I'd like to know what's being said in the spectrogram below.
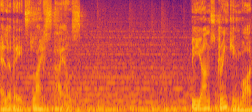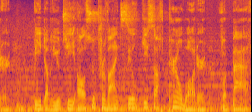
elevates lifestyles. Beyond drinking water, BWT also provides silky soft pearl water for bath,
